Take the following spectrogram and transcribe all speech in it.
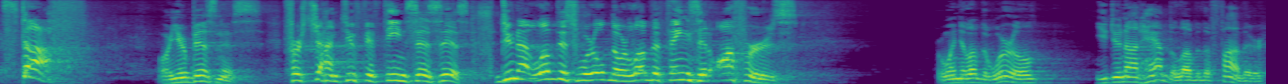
stuff or your business. 1 John 2:15 says this, "Do not love this world nor love the things it offers. For when you love the world, you do not have the love of the Father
